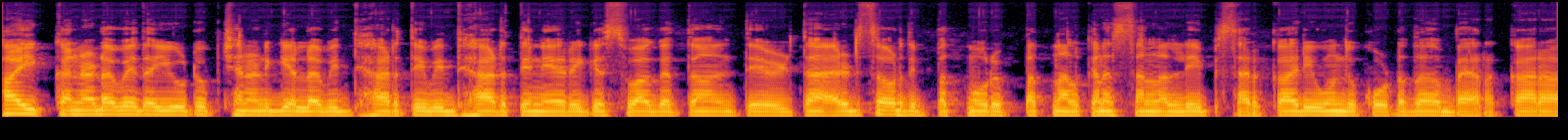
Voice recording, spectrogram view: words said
ಹಾಯ್ ಕನ್ನಡವೇದ ಯೂಟ್ಯೂಬ್ ಚಾನಲ್ಗೆಲ್ಲ ವಿದ್ಯಾರ್ಥಿ, ವಿದ್ಯಾರ್ಥಿನಿಯರಿಗೆ ಸ್ವಾಗತ ಅಂತ ಹೇಳ್ತಾ ಎರಡು ಸಾವಿರದ ಇಪ್ಪತ್ತ್ಮೂರು ಇಪ್ಪತ್ನಾಲ್ಕನೇ ಸಾಲಿನಲ್ಲಿ ಸರ್ಕಾರಿ ಒಂದು ಕೋಟದ ಪ್ರಕಾರ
